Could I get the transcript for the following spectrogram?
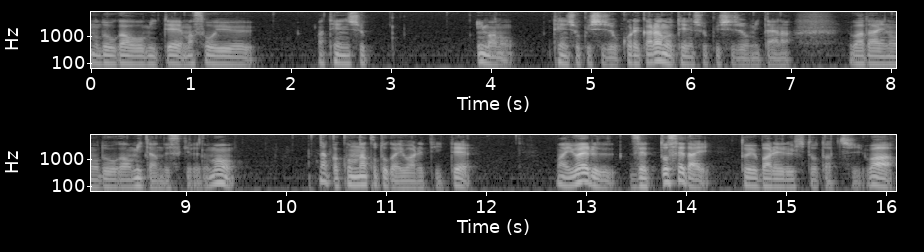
の動画を見て、まあ、そういう、まあ、転職今の転職市場これからの転職市場みたいな話題の動画を見たんですけれどもなんかこんなことが言われていて、まあ、いわゆる Z 世代と呼ばれる人たちは、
